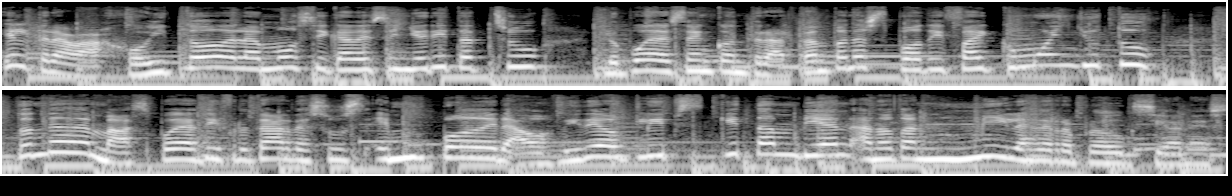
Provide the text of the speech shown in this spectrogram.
El trabajo y toda la música de Señorita Chu lo puedes encontrar tanto en Spotify como en YouTube, donde además puedes disfrutar de sus empoderados videoclips que también anotan miles de reproducciones.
